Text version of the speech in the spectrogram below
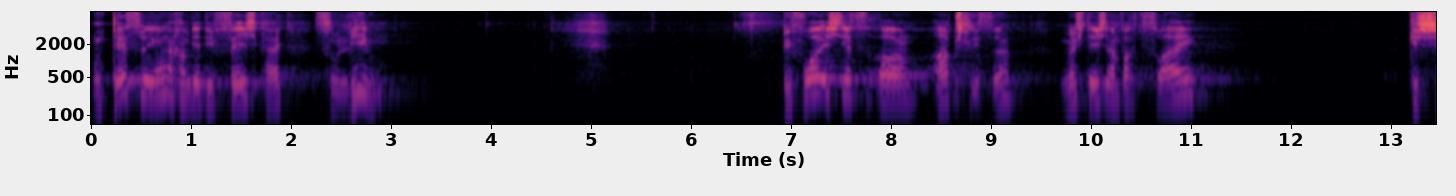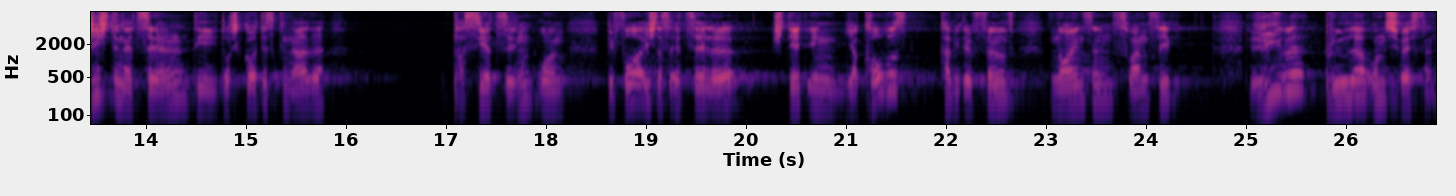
Und deswegen haben wir die Fähigkeit zu lieben. Bevor ich jetzt äh, abschließe, möchte ich einfach zwei Geschichten erzählen, die durch Gottes Gnade passiert sind. Und bevor ich das erzähle, steht in Jakobus Kapitel 5, 19, 20, Liebe Brüder und Schwestern,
